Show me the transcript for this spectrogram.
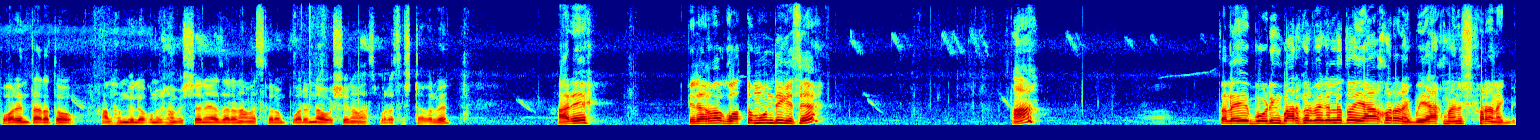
পড়েন, তারা তো আলহামদুলিল্লাহ কোনো সমস্যা নেই। যারা নামাজ কালাম পড়েন না, অবশ্যই নামাজ পড়ার চেষ্টা করবেন। আরে, এটা আমার গত মন্দির গেছে। হ্যাঁ? তাহলে এই বোর্ডিং বার করবে গেলে তো ইয়া করা লাগবে, এক মানুষ করা লাগবে।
